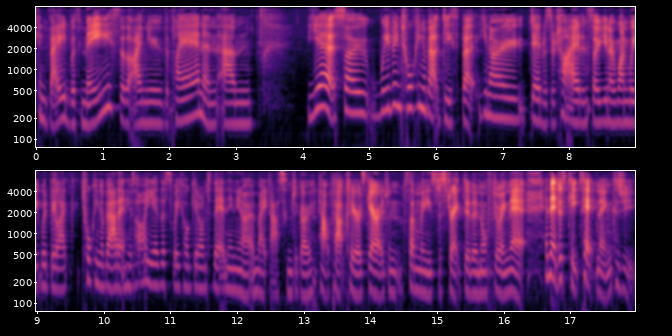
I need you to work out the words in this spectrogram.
conveyed with me so that I knew the plan. And, um, yeah, so we'd been talking about death, but you know, dad was retired, and so you know, one week we'd be like talking about it, and he was, oh yeah, this week I'll get onto that, and then you know, a mate asks him to go help out clear his garage, and suddenly he's distracted and off doing that, and that just keeps happening because you.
